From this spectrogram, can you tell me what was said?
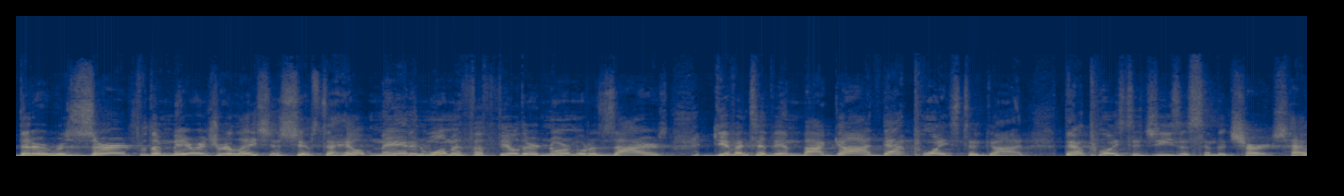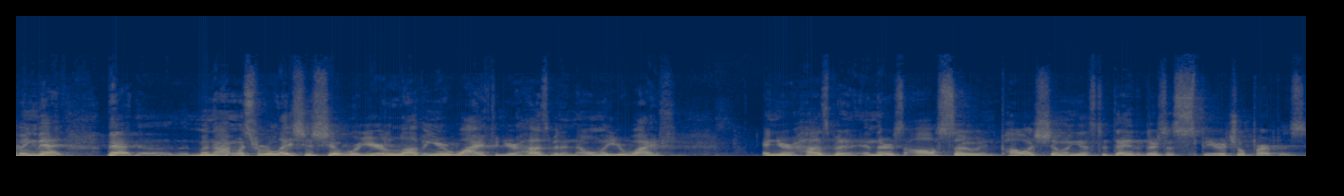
that are reserved for the marriage relationships to help man and woman fulfill their normal desires given to them by God. That points to God. That points to Jesus and the church. Having that that uh, monogamous relationship where you're loving your wife and your husband and only your wife and your husband. And there's also, and Paul is showing us today that there's a spiritual purpose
